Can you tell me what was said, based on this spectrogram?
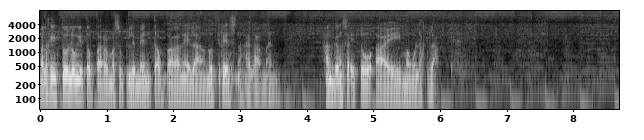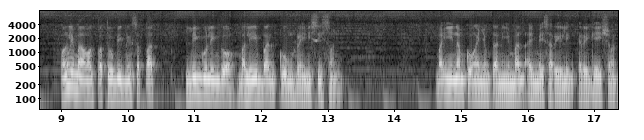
Malaking tulong ito para masuplemento ang pangangailangang nutrients ng halaman hanggang sa ito ay mamulaklak. Panglima, magpatubig ng sapat linggo-linggo maliban kung rainy season. Mainam kung ang inyong taniman ay may sariling irrigation.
